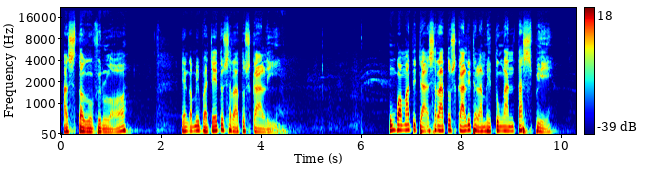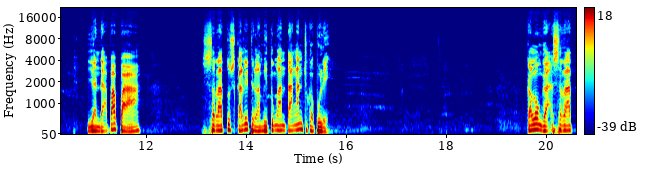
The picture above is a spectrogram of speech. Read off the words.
Astagfirullah yang kami baca itu 100 kali. Umpama tidak 100 kali dalam hitungan tasbih, ya enggak apa-apa. 100 kali dalam hitungan tangan juga boleh. Kalau enggak 100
